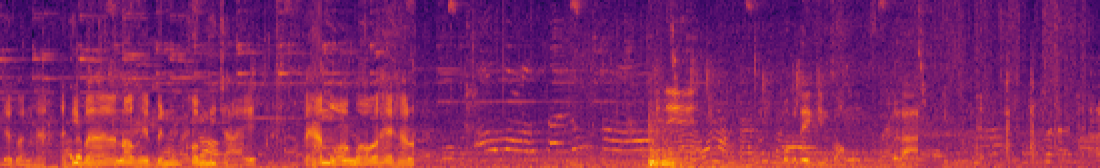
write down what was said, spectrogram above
เดี๋ยวก่อนนะฮะอาที่มาเล่าให้เป็นข้อวินิจฉัยไปหาหมอหมอก็ให้ฮาร์อันนี้ปกติกินสองเวลากินไม่ไม่ไอ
